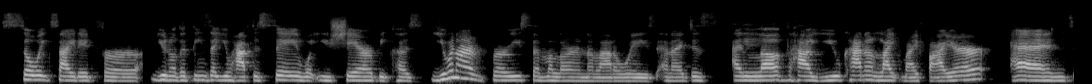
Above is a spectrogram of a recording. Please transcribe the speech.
so excited for you know the things that you have to say what you share because you and i are very similar in a lot of ways and i just i love how you kind of light my fire and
